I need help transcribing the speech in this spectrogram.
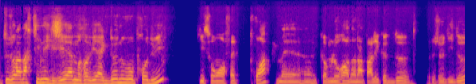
toujours la Martinique, GM revient avec deux nouveaux produits qui sont en fait trois, mais euh, comme Laurent n'en a parlé que de deux, je dis deux.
